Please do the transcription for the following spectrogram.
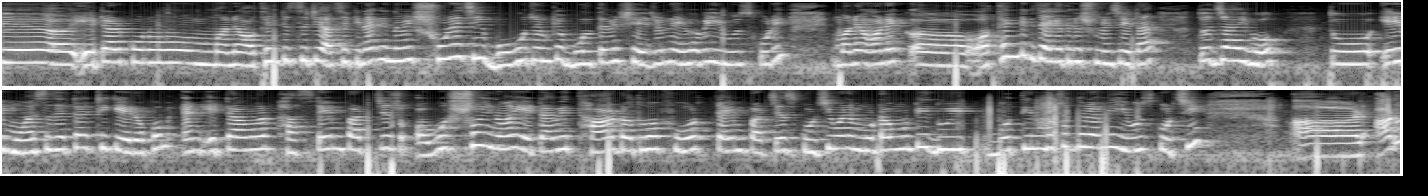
যে এটার কোনো মানে অথেন্টিসিটি আছে কিনা, কিন্তু আমি শুনেছি বহুজনকে বলতে, আমি সেই জন্য এইভাবেই ইউজ করি। মানে অনেক অথেন্টিক জায়গা থেকে শুনেছি এটা। তো যাই হোক তো এই ময়েশ্চারাইজারটা ঠিক এরকম অ্যান্ড এটা আমার ফার্স্ট টাইম পারচেস অবশ্যই নয়, এটা আমি থার্ড অথবা ফোর্থ টাইম পারচেস করছি মানে মোটামুটি দুই তিন বছর ধরে আমি ইউজ করছি। আর আরও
